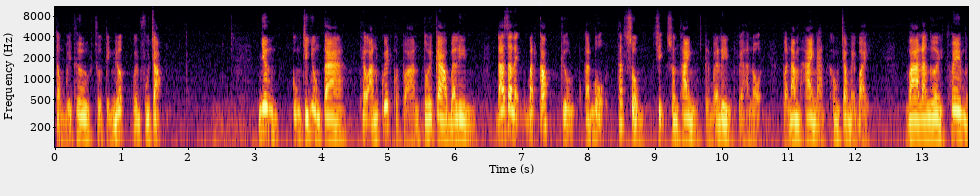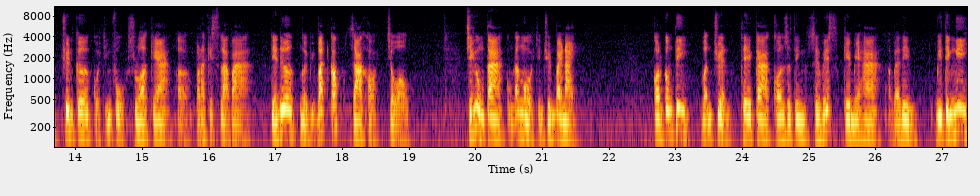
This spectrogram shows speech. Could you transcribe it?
Tổng bí thư Chủ tịch nước Nguyễn Phú Trọng. Nhưng cũng chính ông ta, theo án quyết của Tòa án tối cao Berlin, đã ra lệnh bắt cóc cựu cán bộ thất sủng Trịnh Xuân Thanh từ Berlin về Hà Nội vào năm 2017 và là người thuê một chuyên cơ của chính phủ Slovakia ở Bratislava để đưa người bị bắt cóc ra khỏi châu Âu. Chính ông ta cũng đã ngồi trên chuyến bay này. Còn công ty vận chuyển TK Consulting Service GmbH ở Berlin bị tình nghi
